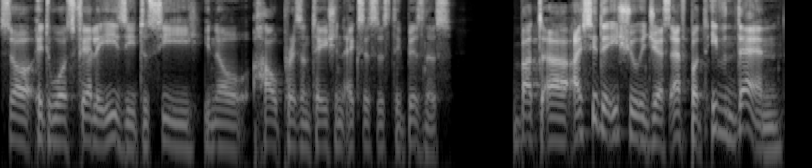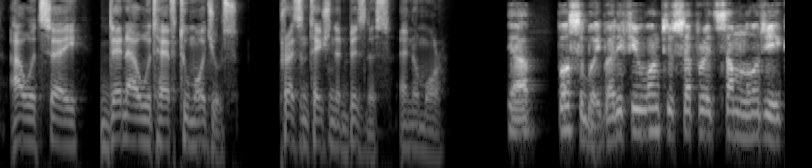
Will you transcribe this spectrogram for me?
So it was fairly easy to see, you know, how presentation accesses the business. But uh, I see the issue in JSF, but even then, I would say then I would have two modules, presentation and business, and no more. Yeah, possibly. But if you want to separate some logic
